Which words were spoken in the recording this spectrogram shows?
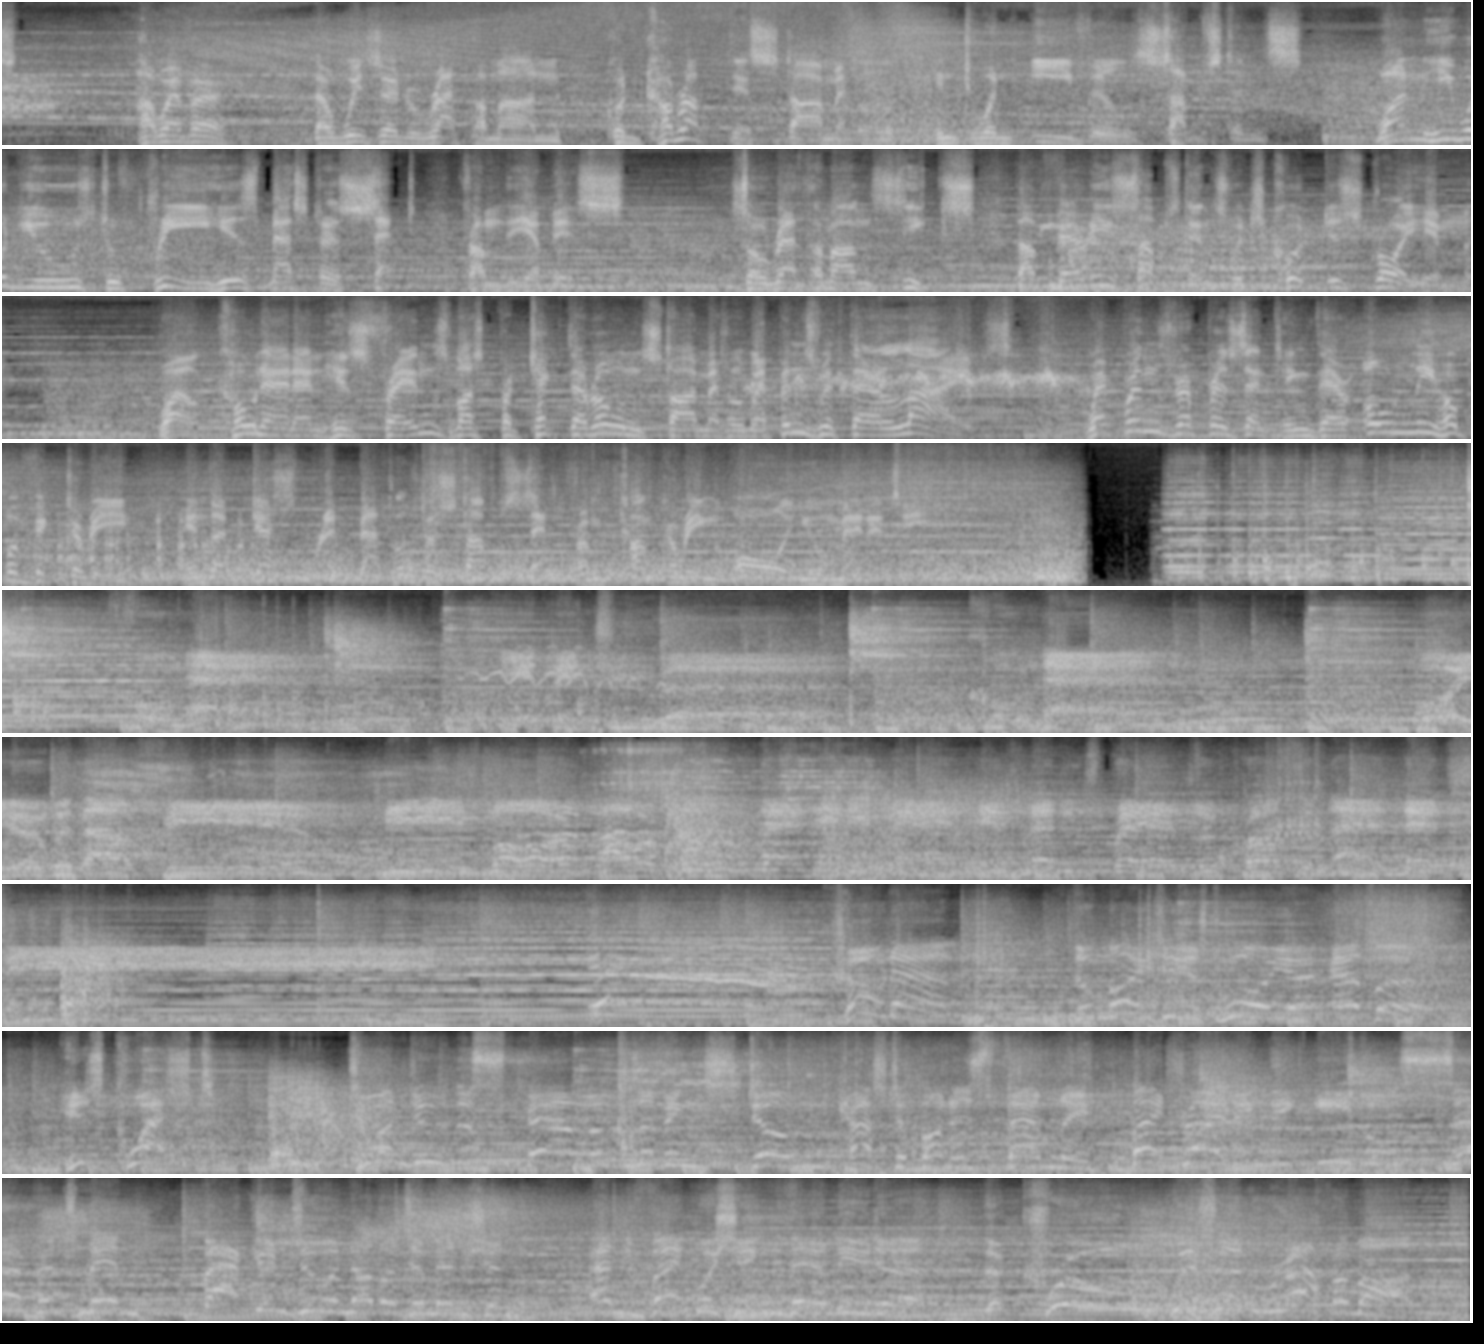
However, the wizard Rathamon could corrupt this star metal into an evil substance. One he would use to free his master Set from the abyss. So Rathamon seeks the very substance which could destroy him. While Conan and his friends must protect their own star metal weapons with their lives. Weapons representing their only hope of victory in the desperate battle to stop Set from conquering all humanity. Cast upon his family by driving the evil serpent men back into another dimension and vanquishing their leader, the cruel wizard Rathamon.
